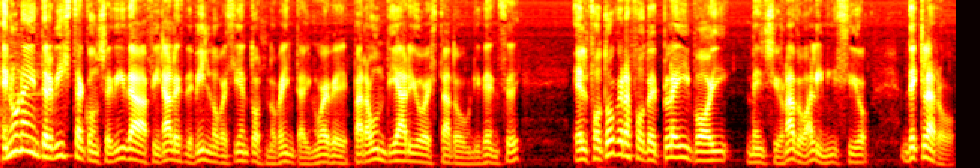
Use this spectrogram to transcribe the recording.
En una entrevista concedida a finales de 1999 para un diario estadounidense, el fotógrafo de Playboy, mencionado al inicio, declaró,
